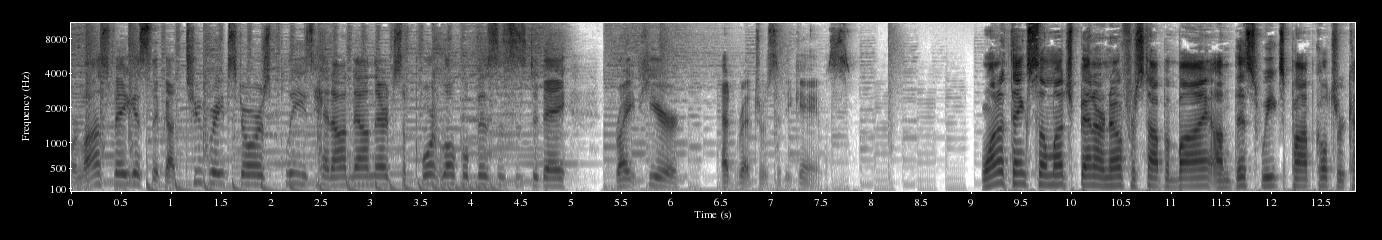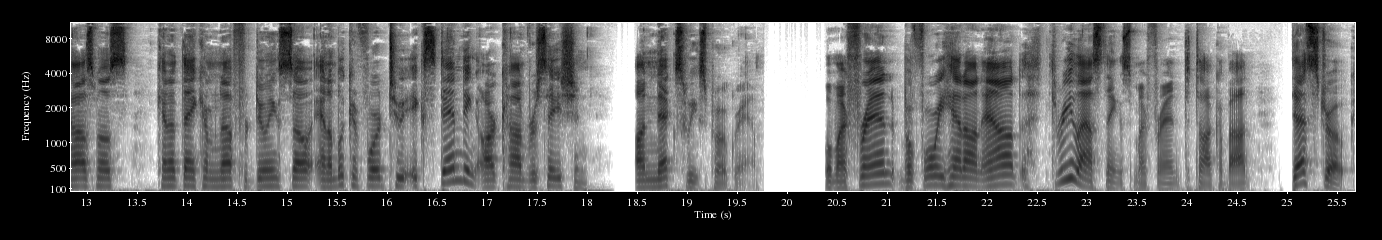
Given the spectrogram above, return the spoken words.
or Las Vegas. They've got two great stores. Please head on down there to support local businesses today, right here at Retro City Games. Want to thank so much Ben Arnault for stopping by on this week's Pop Culture Cosmos. Cannot thank him enough for doing so, and I'm looking forward to extending our conversation on next week's program. Well, my friend, before we head on out, three last things, my friend, to talk about. Deathstroke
